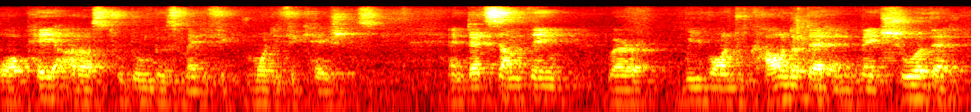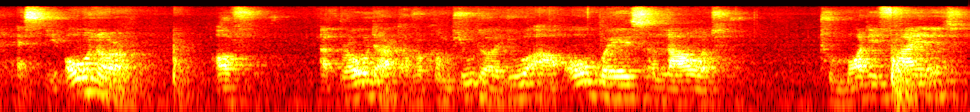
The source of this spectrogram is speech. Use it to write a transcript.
or pay others to do those modifications. And that's something where we want to counter that and make sure that as the owner of a product of a computer you are always allowed to modify it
